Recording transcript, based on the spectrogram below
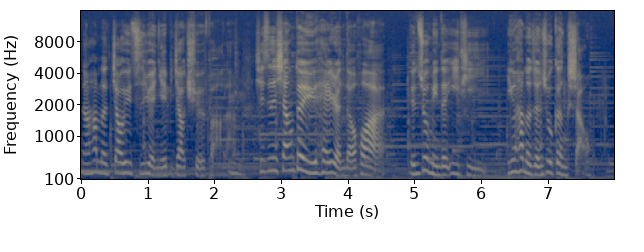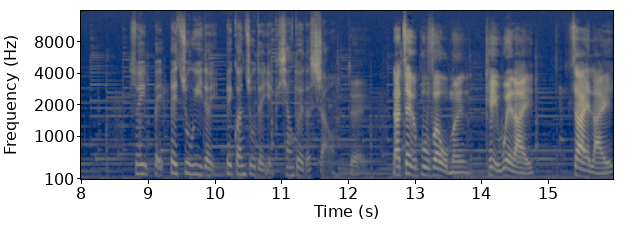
然后他们的教育资源也比较缺乏啦。嗯、其实相对于黑人的话，原住民的议题，因为他们的人数更少，所以被被注意的、被关注的也相对的少。对，那这个部分我们可以未来。再来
